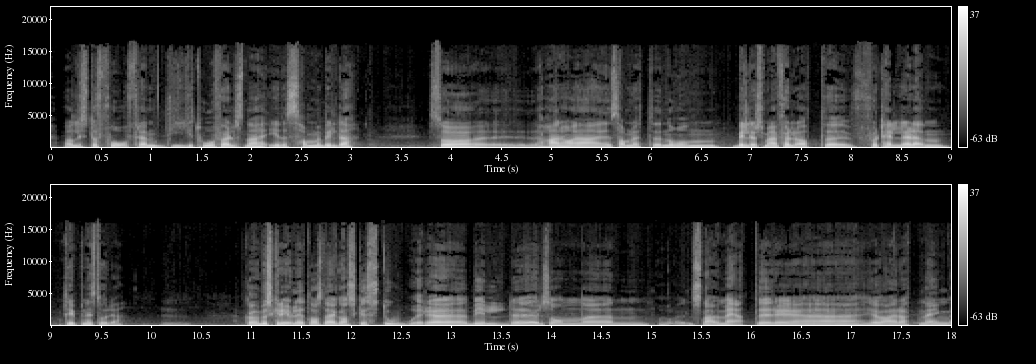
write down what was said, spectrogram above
Jeg hadde lyst til å få frem de to følelsene i det samme bildet. Så eh, her har jeg samlet noen bilder som jeg føler at eh, forteller den typen historie. Kan du beskrive litt? Altså, det er ganske store bilder, sånn en snau meter i, i hver retning.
